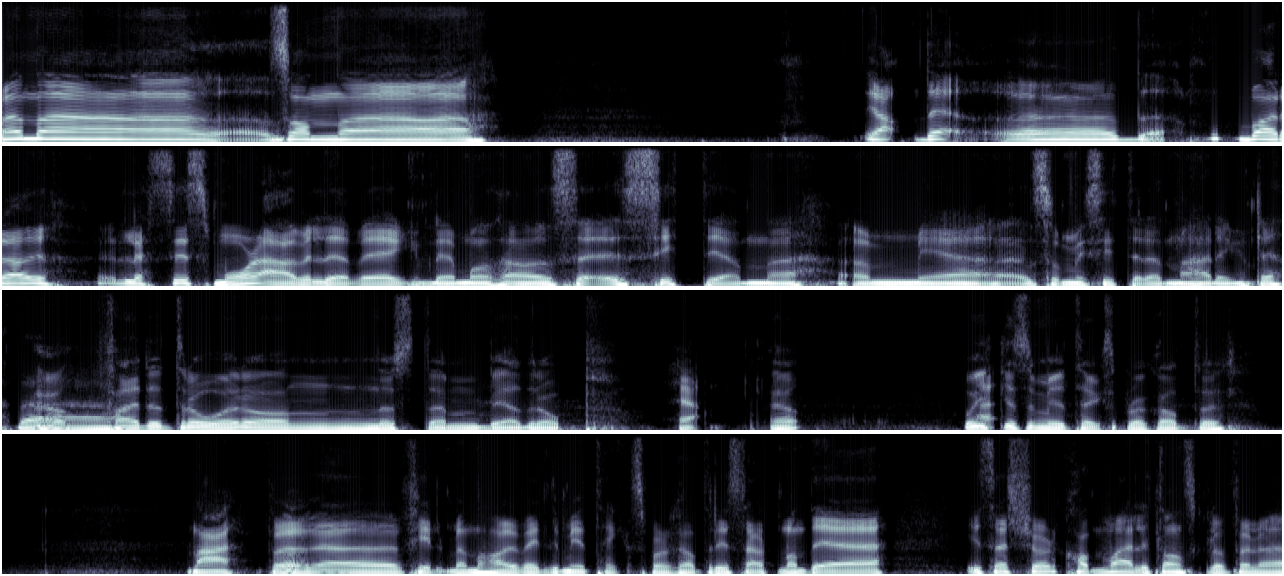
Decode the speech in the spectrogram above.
Men uh, sånn eh, Ja, det, eh, det Bare less is more er vel det vi egentlig må sitte igjen eh, med Som vi sitter igjen med her, egentlig. Er, Ja, færre tråder og nøst dem bedre opp. Ja. ja. Og ikke så mye tekstplakater. Nei, for eh, filmen har jo veldig mye tekstplakater i starten, og det i seg sjøl kan være litt vanskelig å følge,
